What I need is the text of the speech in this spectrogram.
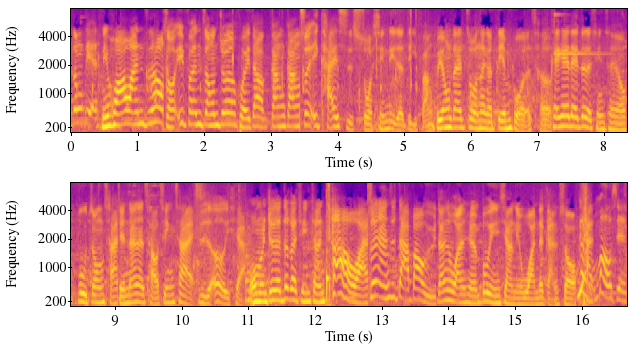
终点，你滑完之后走一分钟就会回到刚刚最一开始锁行李的地方，不用再坐那个颠簸的车。KKday 这个行程有附中餐，简单的炒青菜，止饿一下。我们觉得这个行程超好玩，虽然是大暴雨，但是完全不影响你玩的感受。有冒险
